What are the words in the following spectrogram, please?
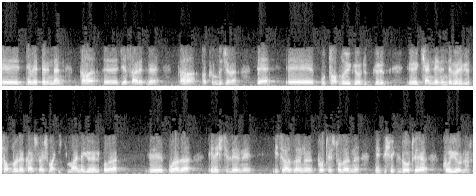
e, devletlerinden daha e, cesaretle, daha akıllıca ve e, bu tabloyu gördük, görüp e, kendilerinin de böyle bir tabloyla karşılaşma ihtimaline yönelik olarak e, burada eleştirilerini, itirazlarını, protestolarını net bir şekilde ortaya koyuyorlar.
